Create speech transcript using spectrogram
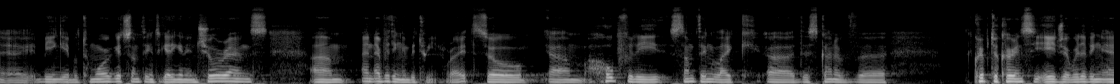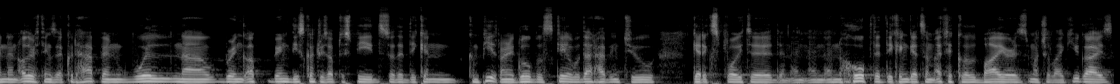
uh, being able to mortgage something to getting an insurance um, and everything in between right? So um, hopefully something like uh, this kind of uh, cryptocurrency age that we're living in and other things that could happen will now bring up bring these countries up to speed so that they can compete on a global scale without having to get exploited and, and, and hope that they can get some ethical buyers much like you guys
